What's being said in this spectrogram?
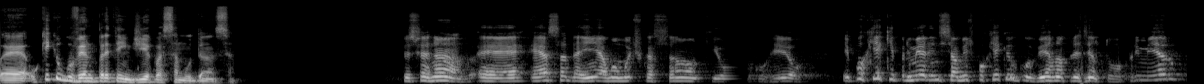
É, o que, que o governo pretendia com essa mudança? Luiz Fernando, é, essa daí é uma modificação que ocorreu. E por que que, primeiro, inicialmente, por que que o governo apresentou? Primeiro,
